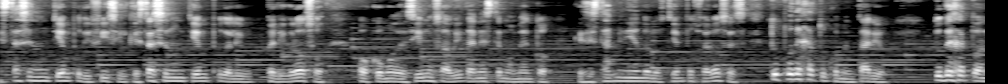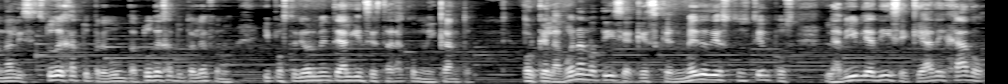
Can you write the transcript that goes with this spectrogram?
estás en un tiempo difícil, que estás en un tiempo peligroso, o como decimos ahorita en este momento, que se están viniendo los tiempos feroces, tú deja tu comentario Tú deja tu análisis, tú deja tu pregunta, tú deja tu teléfono y posteriormente alguien se estará comunicando. Porque la buena noticia que es que en medio de estos tiempos la Biblia dice que ha dejado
